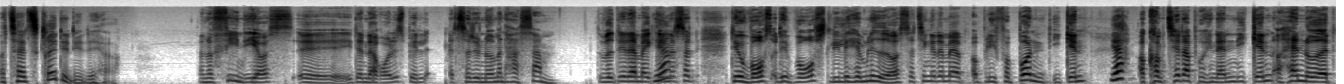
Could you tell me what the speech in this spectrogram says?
at tage et skridt ind i det her. Der er noget fint i også, øh, i den der rollespil, at så er det jo noget, man har sammen. Du ved, det der med igen, Ja. så, det er jo vores, og det er vores lille hemmelighed også. Så jeg tænker det med at, at blive forbundet igen, Ja. og komme tættere på hinanden igen, og have noget, at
